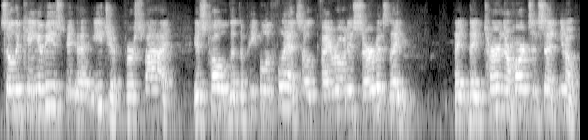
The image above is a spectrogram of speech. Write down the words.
So the king of uh, Egypt, verse 5, is told that the people have fled. So Pharaoh and his servants, they, they, they turned their hearts and said, you know,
